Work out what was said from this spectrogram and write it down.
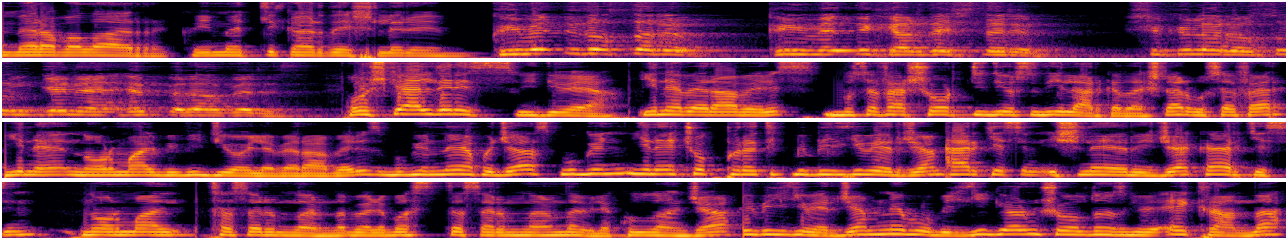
merhabalar kıymetli kardeşlerim. Kıymetli dostlarım, kıymetli kardeşlerim. Şükürler olsun gene hep beraberiz. Hoş geldiniz videoya. Yine beraberiz. Bu sefer short videosu değil arkadaşlar. Bu sefer yine normal bir video ile beraberiz. Bugün ne yapacağız? Bugün yine çok pratik bir bilgi vereceğim. Herkesin işine yarayacak. Herkesin normal tasarımlarında böyle basit tasarımlarında bile kullanacağı bir bilgi vereceğim. Ne bu bilgi? Görmüş olduğunuz gibi ekranda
